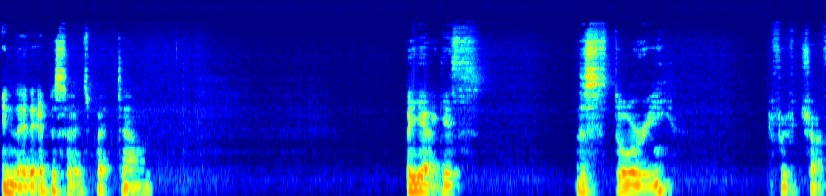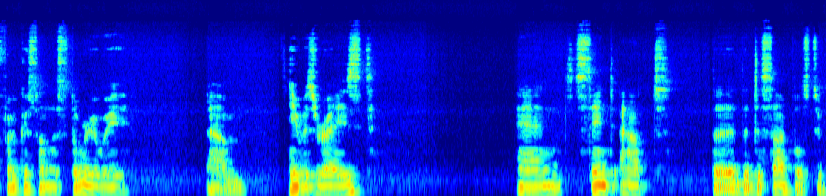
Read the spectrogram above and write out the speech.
in later episodes. But um, but yeah, I guess the story. If we try to focus on the story where um, he was raised and sent out the the disciples to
